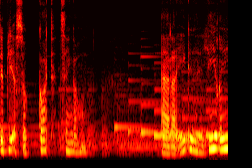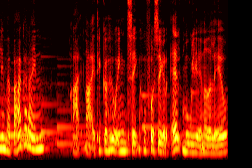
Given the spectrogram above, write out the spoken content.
det bliver så godt, tænker hun. Er der ikke lige rigeligt med bakker derinde? Ej, nej, det gør jo ingenting. Hun får sikkert alt muligt andet at lave,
